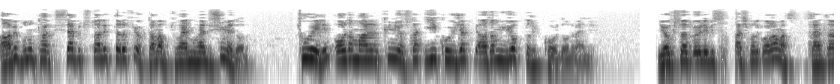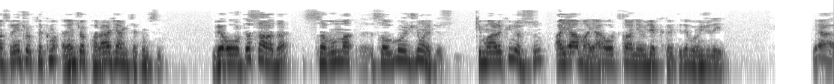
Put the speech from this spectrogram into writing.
Abi bunun taktiksel bir tutarlılık tarafı yok. Tamam Tuhel Muhel düşünmedi onu. Tuhel'in orada Marquinhos'tan iyi koyacak bir adamı yok da koydu onu bence. Yoksa böyle bir saçmalık olamaz. Sen transfere en çok takım en çok para harcayan bir takımsın. Ve orta sahada savunma savunma oyuncunu oynatıyorsun. Ki Marquinhos'un ayağı ayağı orta saha oynayabilecek kalitede bir oyuncu değil. Ya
